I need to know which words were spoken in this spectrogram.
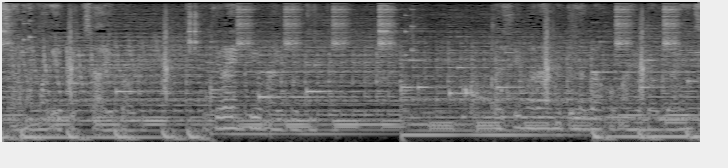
Sana mag-effect sa eye bag. Tirahin ko yung eye bag dito. Kasi marami talaga akong eye bag, guys.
